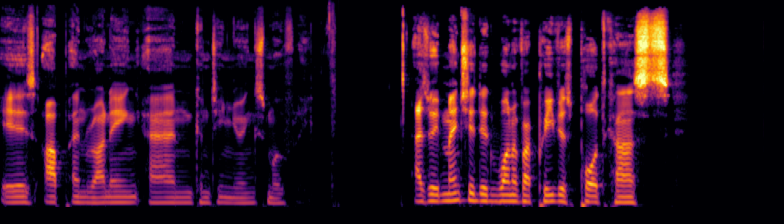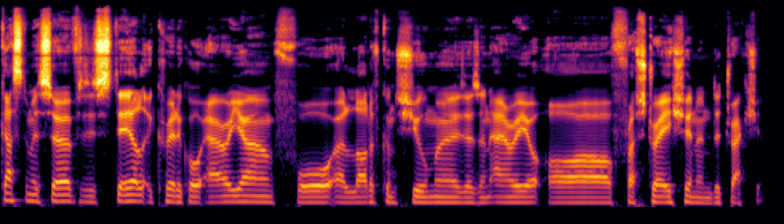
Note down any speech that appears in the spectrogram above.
is up and running and continuing smoothly. As we mentioned in one of our previous podcasts, customer service is still a critical area for a lot of consumers as an area of frustration and detraction.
